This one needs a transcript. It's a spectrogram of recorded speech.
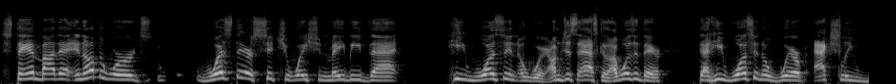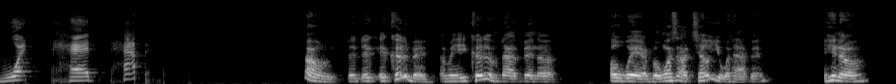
stand by that? In other words, was there a situation maybe that he wasn't aware? I'm just asking, I wasn't there, that he wasn't aware of actually what had happened? Oh, it, it could have been. I mean, he could have not been uh, aware, but once I tell you what happened, you know,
